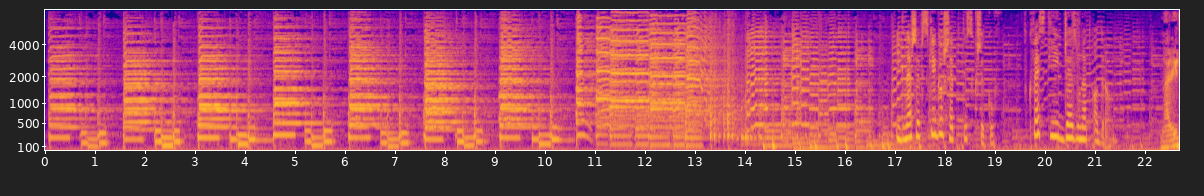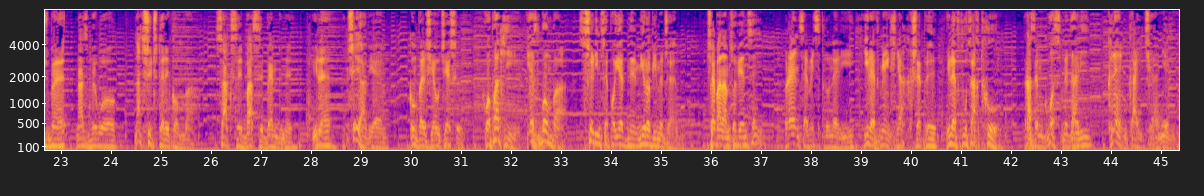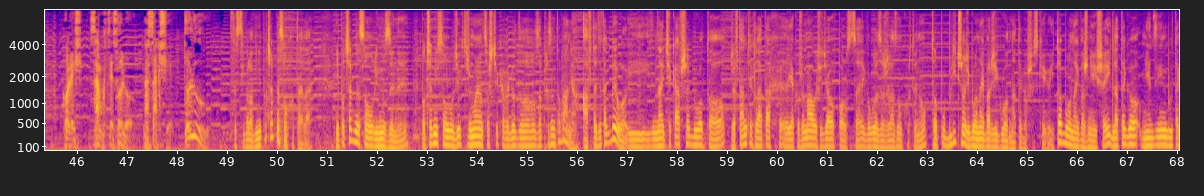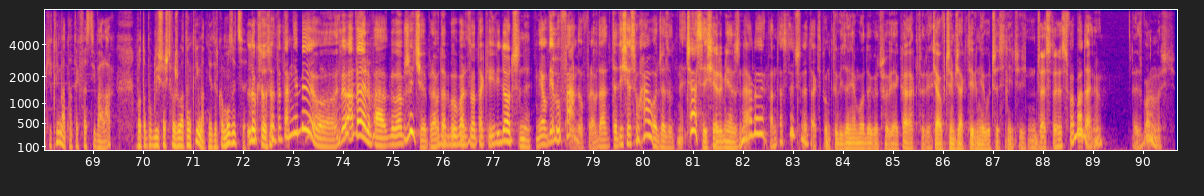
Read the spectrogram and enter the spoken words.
Ignaszewskiego szepty z krzyków w kwestii jazzu nad Odrą. Na liczbę nas było na trzy, cztery komba. Saksy, basy, bębny. Ile? Czy ja wiem? Kumpel się ucieszył. Chłopaki, jest bomba. Strzelim se po jednym i robimy dżem. Trzeba nam co więcej? Ręce my splunęli. Ile w mięśniach krzepy, ile w płucach tchu. Razem głos my dali. Klękajcie, anieli. Koleś sam chce solo, na saksie. To lu. Festiwalowi niepotrzebne są hotele. Niepotrzebne są limuzyny, potrzebni są ludzie, którzy mają coś ciekawego do zaprezentowania. A wtedy tak było i najciekawsze było to, że w tamtych latach, e, jako że mało się działo w Polsce i w ogóle za żelazną kurtyną, to publiczność była najbardziej głodna tego wszystkiego i to było najważniejsze i dlatego między innymi był taki klimat na tych festiwalach, bo to publiczność tworzyła ten klimat, nie tylko muzycy. Luksusu to tam nie było. Była werwa, było życie, prawda? Był bardzo taki widoczny. Miał wielu fanów, prawda? Wtedy się słuchało jazzu. Czasy siermiężne, ale fantastyczne, tak, z punktu widzenia młodego człowieka, który chciał w czymś aktywnie uczestniczyć. Jazz to jest swoboda, nie? To jest wolność.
